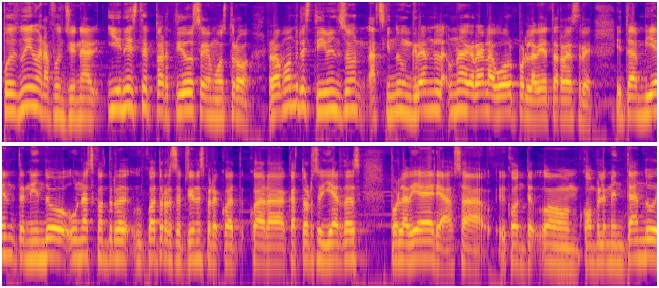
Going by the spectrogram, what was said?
pues no iban a funcionar. Y en este partido se demostró Ramondre Stevenson haciendo una gran labor por la vía terrestre y también teniendo unas cuatro, recepciones para, para 14 yardas por la vía aérea. O sea, complementando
